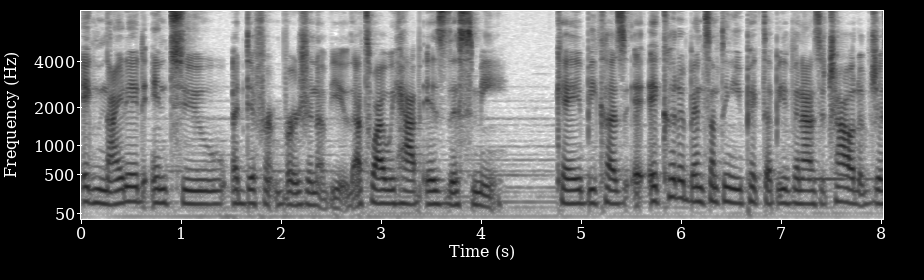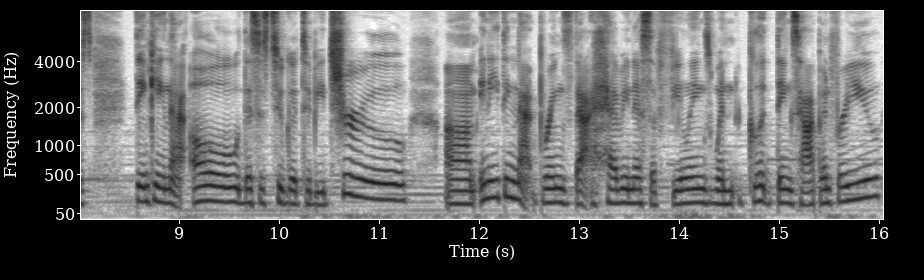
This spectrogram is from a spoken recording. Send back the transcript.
ignited into a different version of you. That's why we have Is This Me? Okay, because it, it, could have been something you picked up even as a child of just thinking that, oh, this is too good to be true. Um, anything that brings that heaviness of feelings when good things happen for you.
